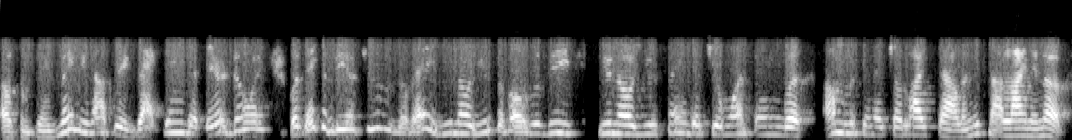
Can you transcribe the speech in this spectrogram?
of some things. Maybe not the exact thing that they're doing, but they can be accusers of, hey, you know, you're supposed to be, you know, you're saying that you're one thing, but I'm looking at your lifestyle and it's not lining up,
